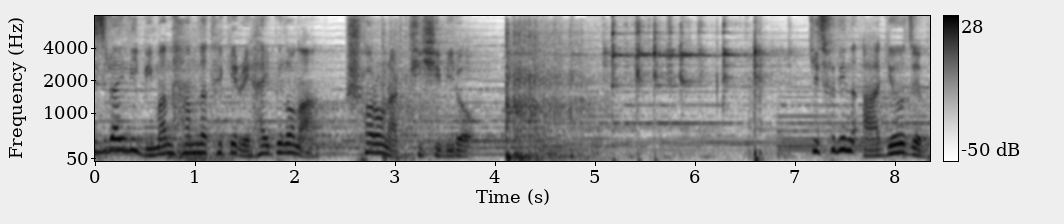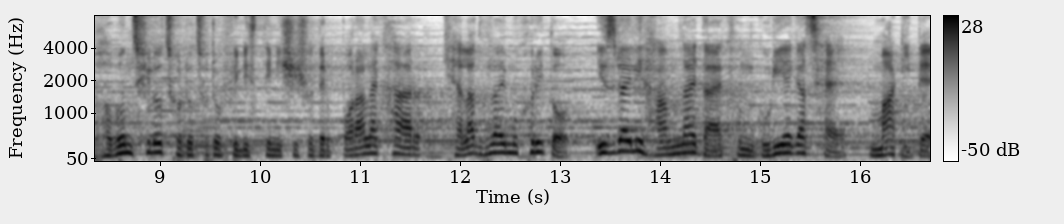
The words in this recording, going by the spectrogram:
ইসরায়েলি বিমান হামলা থেকে রেহাই পেল না শরণার্থী শিবিরও। কিছুদিন আগেও যে ভবন ছিল ছোট ছোট ফিলিস্তিনি শিশুদের পড়ালেখার খেলাধুলায় মুখরিত, ইসরায়েলি হামলায় তা এখন গুড়িয়ে গেছে মাটিতে।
